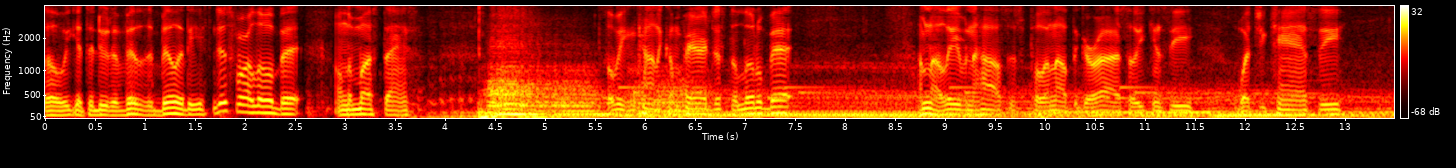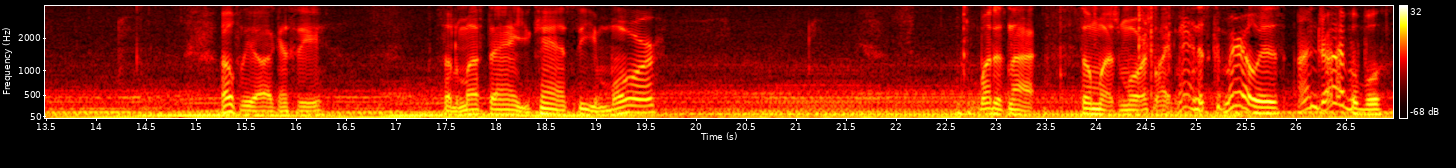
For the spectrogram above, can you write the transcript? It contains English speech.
So we get to do the visibility just for a little bit on the Mustangs. So we can kind of compare just a little bit. I'm not leaving the house, just pulling out the garage so you can see what you can see. Hopefully y'all can see. So the Mustang, you can see more. But it's not so much more. It's like, man, this Camaro is undrivable.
